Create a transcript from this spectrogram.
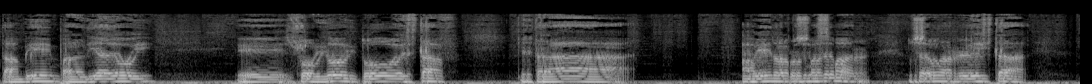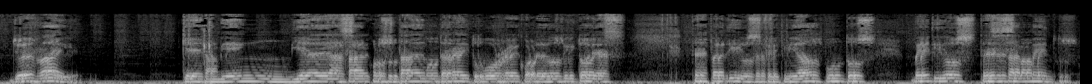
también para el día de hoy eh, su abridor y todo el staff que estará abriendo la próxima semana, anunciaron al realista Joe Riley, que también viene de lanzar con los de Monterrey, tuvo récord de dos victorias, tres perdidos, efectividad dos puntos, 22, 13 salvamentos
